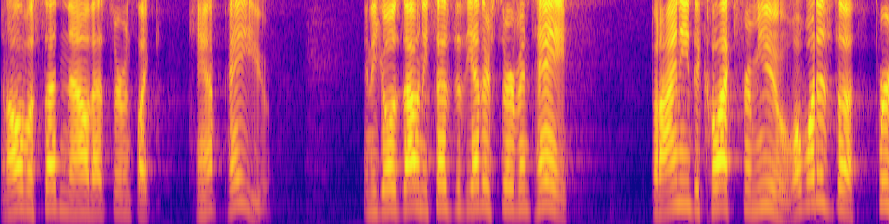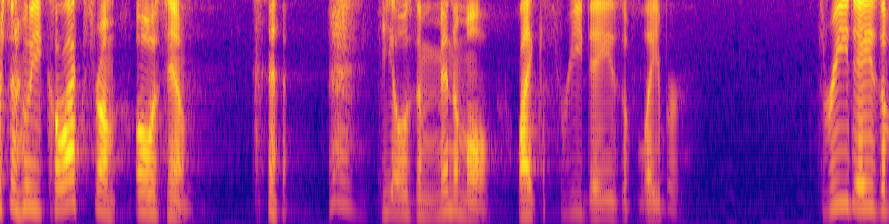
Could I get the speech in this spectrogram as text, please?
And all of a sudden now that servant's like, can't pay you. And he goes out and he says to the other servant, hey, but I need to collect from you. Well, what does the person who he collects from owes him? he owes a minimal, like three days of labor. Three days of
